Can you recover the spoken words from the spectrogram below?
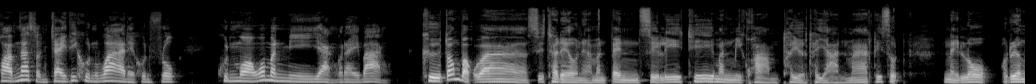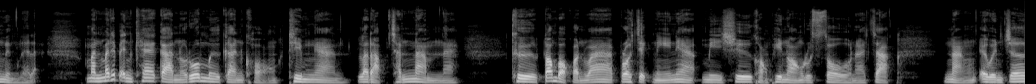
ความน่าสนใจที่คุณว่าเนี่ยคุณฟลุก คุณมองว่ามันมีอย่างไรบ้าง คือต้องบอกว่า Citadel เนี่ยมันเป็นซีรีส์ที่มันมีความทะเยอทะยานมากที่สุดในโลกเรื่องหนึ่งเลยแหละ มันไม่ได้เป็นแค่การร่วมมือกันของทีมงานระดับชั้นนำนะ คือต้องบอกก่อนว่าโปรเจกต์นี้เนี่ยมีชื่อของพี่น้องรุสโซนะจากหนัง a v e n g e r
